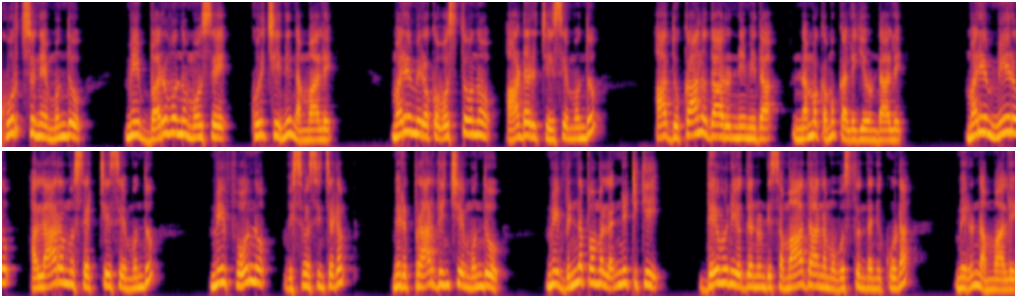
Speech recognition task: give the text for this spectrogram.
కూర్చునే ముందు మీ బరువును మోసే కుర్చీని నమ్మాలి. మరియు మీరు ఒక వస్తువును ఆర్డర్ చేసే ముందు ఆ దుకాణదారుని మీద నమ్మకము కలిగి ఉండాలి. మరియు మీరు అలారము సెట్ చేసే ముందు మీ ఫోన్ను విశ్వసించడం మీరు ప్రార్థించే ముందు మీ విన్నపములన్నిటికీ దేవుని యొద్ద నుండి సమాధానము వస్తుందని కూడా మీరు నమ్మాలి.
